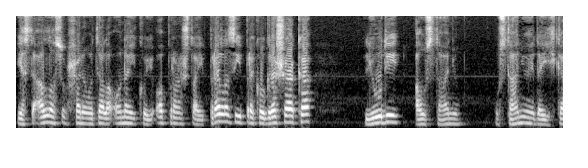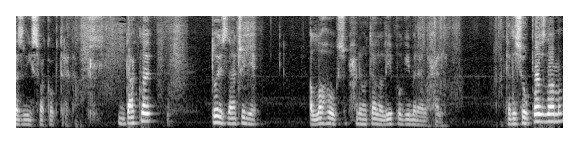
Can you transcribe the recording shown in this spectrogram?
jeste Allah subhanahu wa ta'ala onaj koji oprašta i prelazi preko grešaka ljudi, a u stanju, u stanju je da ih kazni svakog trena. Dakle, to je značenje Allahovog subhanahu wa ta'ala lijepog imena Al-Halim. Kada se upoznamo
